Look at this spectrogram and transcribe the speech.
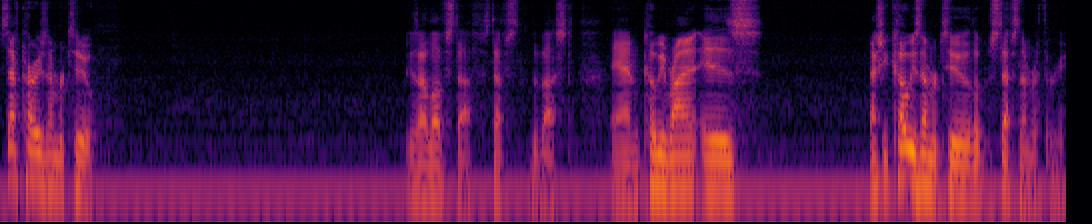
Steph Curry's number two because I love Steph. Steph's the best, and Kobe Bryant is actually Kobe's number two. Steph's number three.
